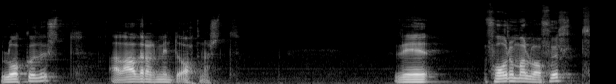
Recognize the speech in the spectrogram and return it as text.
lokuðust að aðrar myndu opnast. Við fórum alveg á fullt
